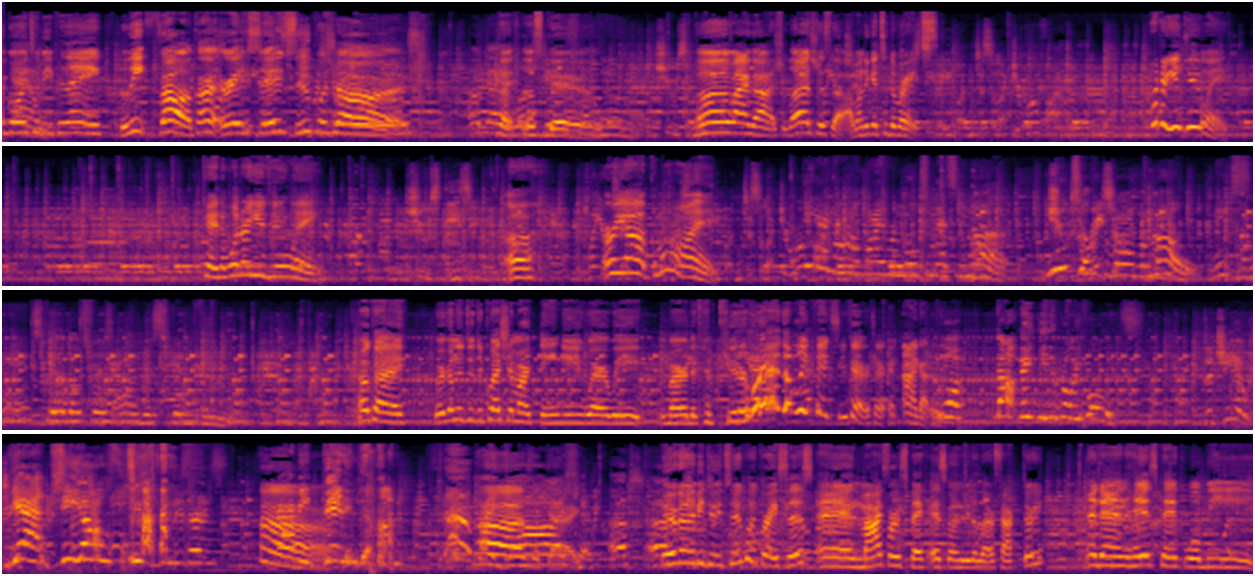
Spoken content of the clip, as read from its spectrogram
Today we are going to be playing Leapfrog Kart Racing Supercharged. Okay, Okay, let's go. Oh my gosh, let's just go. I want to get to the race. What are you doing? Okay, now what are you doing? Choose easy. Uh, Player hurry up, come on. To select your I think I profile. know how my remote's messing up. You Choose took the wrong remote. Makes sense. Skill goes first on the spin thingy. Okay, we're gonna do the question mark thingy where we, where the computer randomly picks your character, and I got Come it. on, not make me the roly polies. The GOT. Yeah, Geos, you losers. Ah. Got me bitten down. My it's gosh. okay. Uh, uh, We're going to be doing two quick races, and my first pick is going to be the Lair Factory, and then his pick will be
